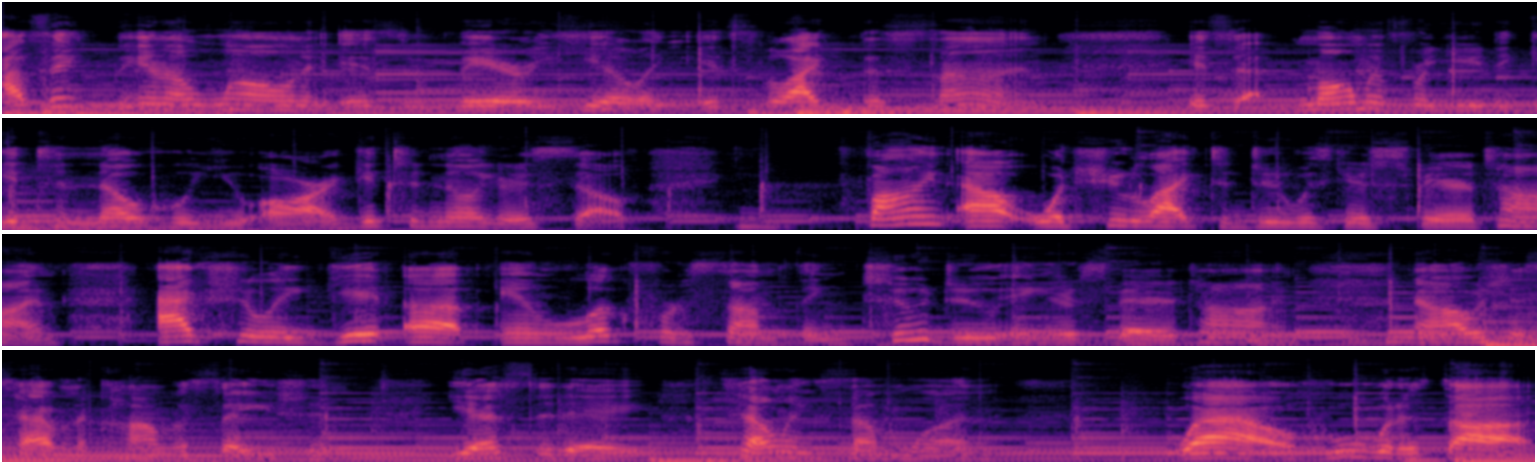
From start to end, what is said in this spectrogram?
I think being alone is very healing. It's like the sun. It's a moment for you to get to know who you are, get to know yourself, Find out what you like to do with your spare time. Actually, get up and look for something to do in your spare time. Now, I was just having a conversation yesterday telling someone, wow, who would have thought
